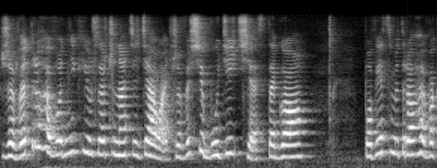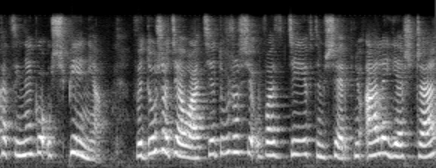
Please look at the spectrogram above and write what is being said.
że wy trochę wodniki już zaczynacie działać, że wy się budzicie z tego powiedzmy trochę wakacyjnego uśpienia. Wy dużo działacie, dużo się u was dzieje w tym sierpniu, ale jeszcze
